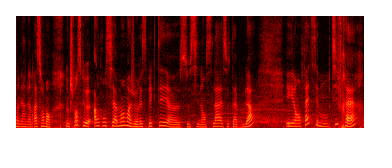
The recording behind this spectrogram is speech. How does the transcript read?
On y reviendra sûrement. Donc je pense que inconsciemment, moi, je respectais euh, ce silence-là et ce tabou-là. Et en fait, c'est mon petit frère,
